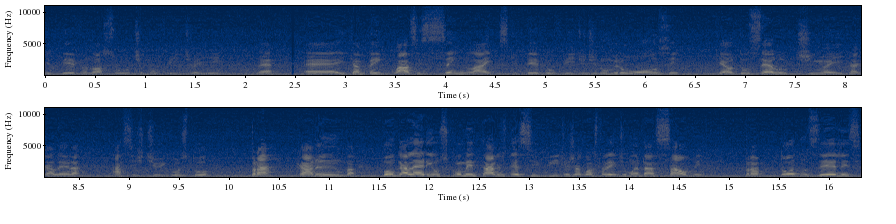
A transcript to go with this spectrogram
que teve o nosso último vídeo aí, né? É, e também quase 100 likes que teve o vídeo de número 11, que é o do Zé Lutinho aí, que a galera assistiu e gostou pra caramba. Bom galera, e os comentários desse vídeo eu já gostaria de mandar salve para todos eles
